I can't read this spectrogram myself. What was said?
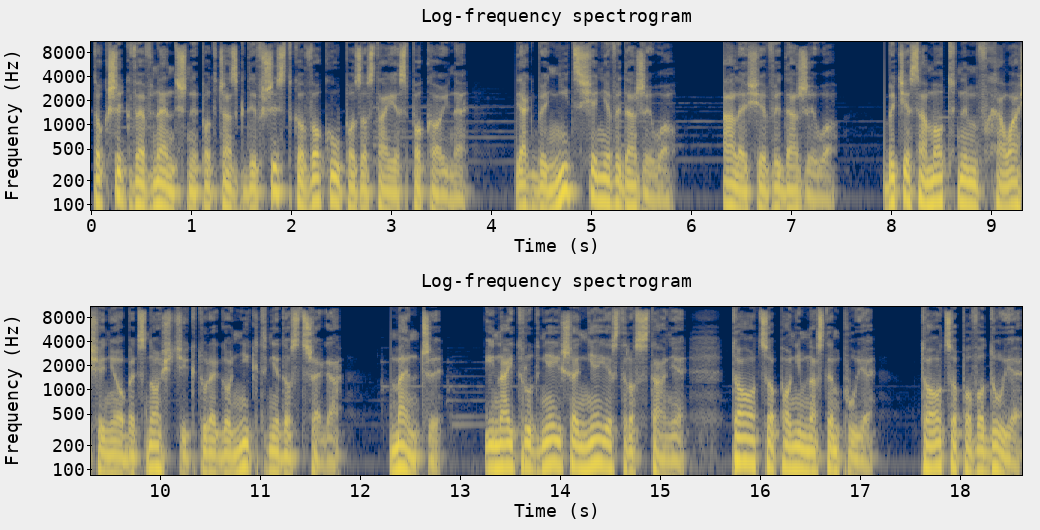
To krzyk wewnętrzny, podczas gdy wszystko wokół pozostaje spokojne. Jakby nic się nie wydarzyło. Ale się wydarzyło. Bycie samotnym w hałasie nieobecności, którego nikt nie dostrzega. Męczy. I najtrudniejsze nie jest rozstanie. To, co po nim następuje. To, co powoduje.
